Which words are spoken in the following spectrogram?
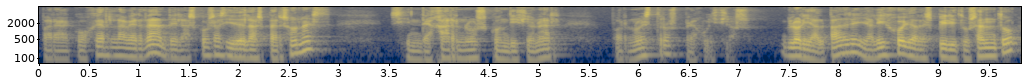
para acoger la verdad de las cosas y de las personas sin dejarnos condicionar por nuestros prejuicios. Gloria al Padre y al Hijo y al Espíritu Santo,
